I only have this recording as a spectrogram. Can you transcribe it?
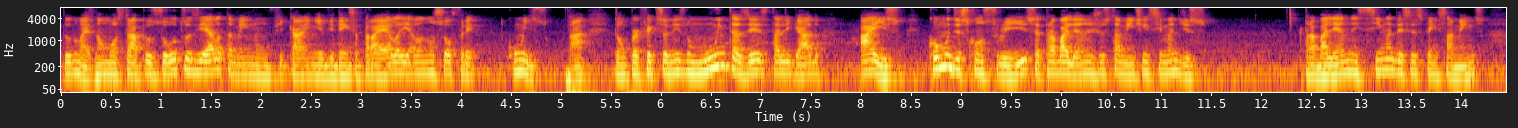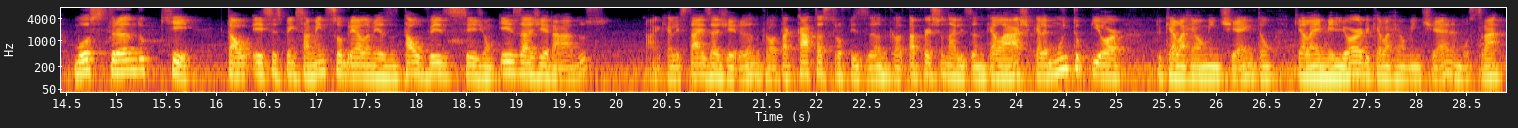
tudo mais. Não mostrar para os outros e ela também não ficar em evidência para ela e ela não sofrer com isso, tá? Então o perfeccionismo muitas vezes está ligado a isso. Como desconstruir isso é trabalhando justamente em cima disso. Trabalhando em cima desses pensamentos, mostrando que tal esses pensamentos sobre ela mesma talvez sejam exagerados, tá? que ela está exagerando, que ela está catastrofizando, que ela está personalizando, que ela acha que ela é muito pior do que ela realmente é, então que ela é melhor do que ela realmente é, né? mostrar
